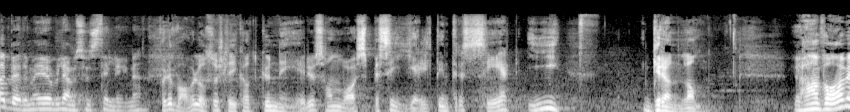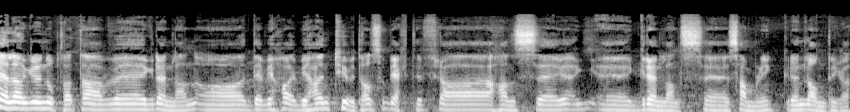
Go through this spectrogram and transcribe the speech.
arbeidet med jubileumsutstillingene. For det var vel også slik at Gunerius han var spesielt interessert i Grønland? Ja, Han var av en eller annen grunn opptatt av eh, Grønland. og vi har, vi har en tyvetalls objekter fra hans eh, eh grønlandssamling, Grønlandiga.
